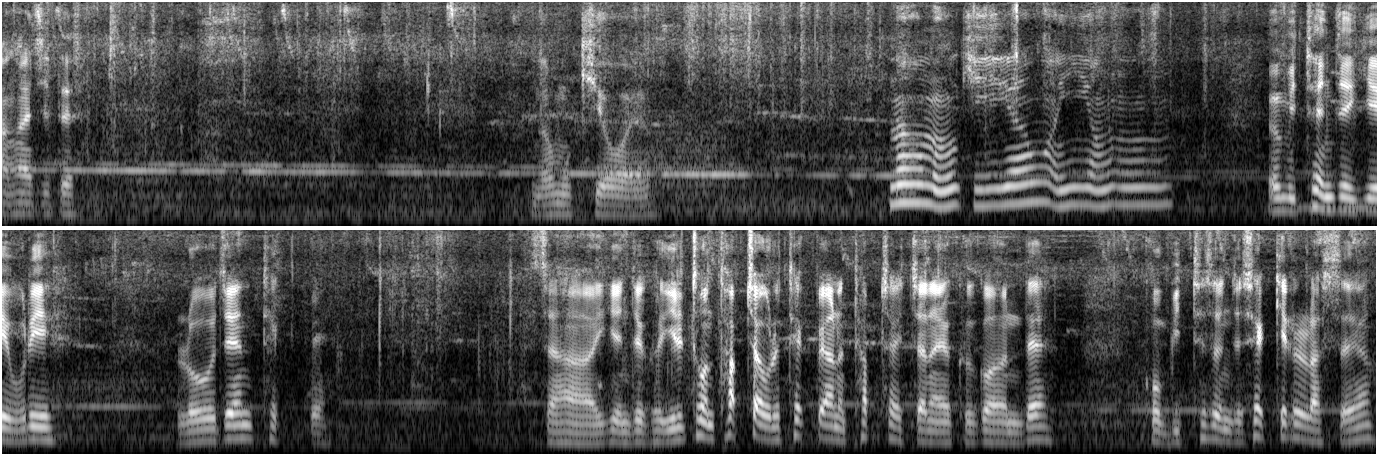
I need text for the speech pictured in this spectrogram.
강아지들 너무 귀여워요. 너무 귀여워요. 여기 밑에 이제 이게 우리 로젠 택배. 자, 이게 이제 그 1톤 탑차 우리 택배하는 탑차 있잖아요. 그거인데 그 밑에서 이제 새끼를 낳았어요.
